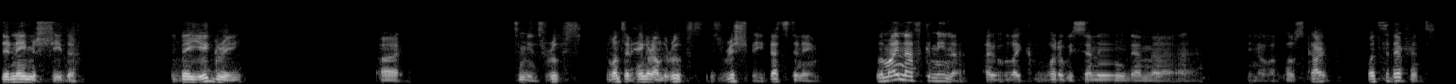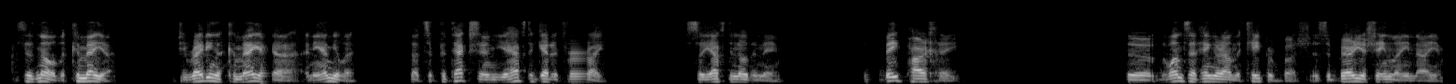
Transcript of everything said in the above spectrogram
Their name is Shida they agree. Uh, means roofs. The ones that hang around the roofs is Rishbi. That's the name. Lamai nafkamina. Like, what are we sending them? Uh, you know, a postcard. What's the difference? He says no. The kameya. If you're writing a kameya, an amulet, that's a protection. You have to get it right. So you have to know the name. The Beit Parche the, the ones that hang around the caper bush is a ber yashen la'inayim.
